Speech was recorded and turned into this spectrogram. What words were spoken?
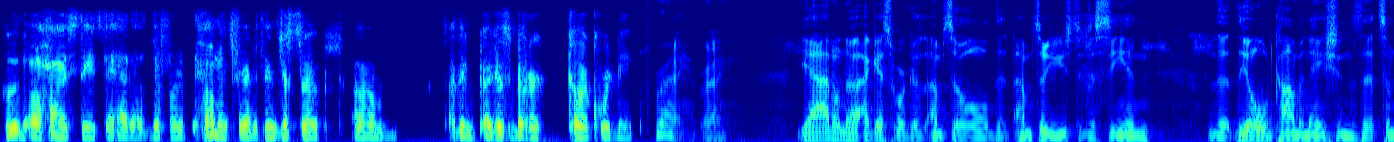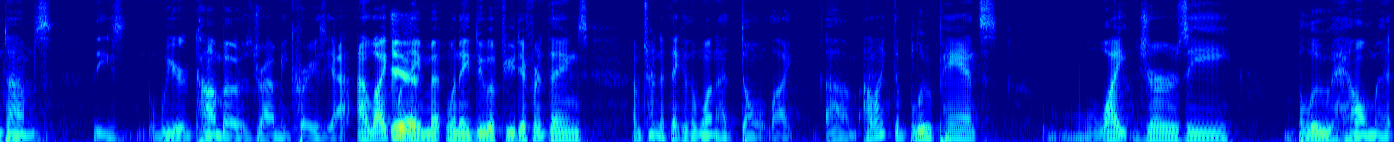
who the Ohio States, they had a different helmets for everything, just to, um, I think, I guess, better color coordinate. Right, right. Yeah, I don't know. I guess we're because I'm so old that I'm so used to just seeing the the old combinations that sometimes these weird combos drive me crazy. I, I like when they when they do a few different things. I'm trying to think of the one I don't like. Um, I like the blue pants, white jersey, blue helmet.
